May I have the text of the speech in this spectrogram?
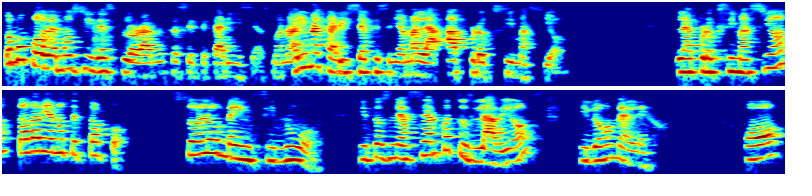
¿Cómo podemos ir explorando estas siete caricias? Bueno, hay una caricia que se llama la aproximación. La aproximación todavía no te toco, solo me insinúo. Y entonces me acerco a tus labios y luego me alejo. O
